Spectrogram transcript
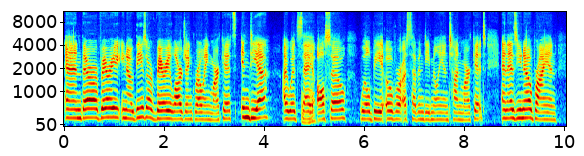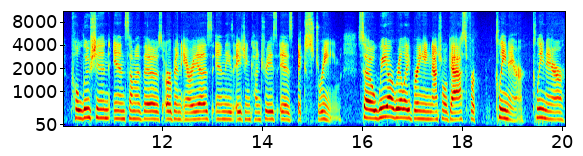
And there are very, you know, these are very large and growing markets. India, I would say, mm-hmm. also will be over a 70 million ton market. And as you know, Brian, pollution in some of those urban areas in these Asian countries is extreme. So we are really bringing natural gas for clean air, clean air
